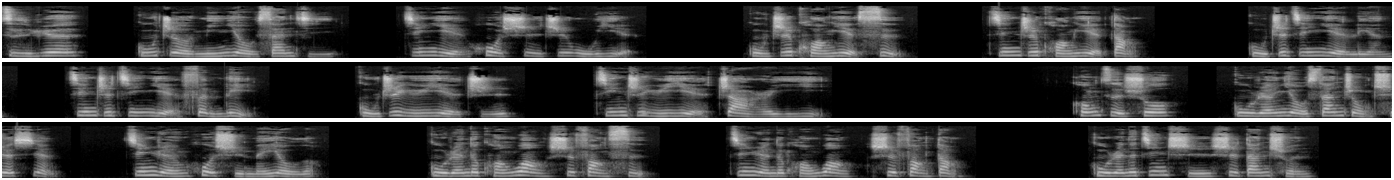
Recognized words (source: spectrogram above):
子曰：“古者民有三急，今也或是之无也。古之狂也肆，今之狂也荡；古之今也廉，今之今也奋力；古之愚也直，今之愚也诈而已矣。”孔子说，古人有三种缺陷。今人或许没有了。古人的狂妄是放肆，今人的狂妄是放荡；古人的矜持是单纯，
